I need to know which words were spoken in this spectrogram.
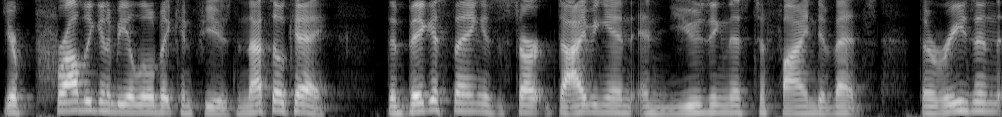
you're probably going to be a little bit confused, and that's okay. The biggest thing is to start diving in and using this to find events. The reason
